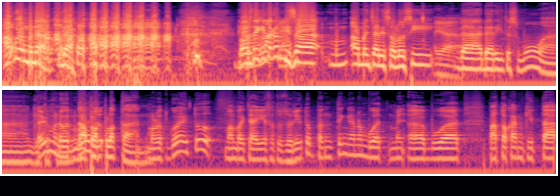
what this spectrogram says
Aku yang benar. Udah. Maksudnya kita kan ya. bisa uh, mencari solusi Iya. da- dari itu semua gitu. Tapi kan. menurut nggak gua zo- plek-plekan. Menurut gua itu mempercayai satu zodiak itu penting karena buat eh, buat patokan kita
